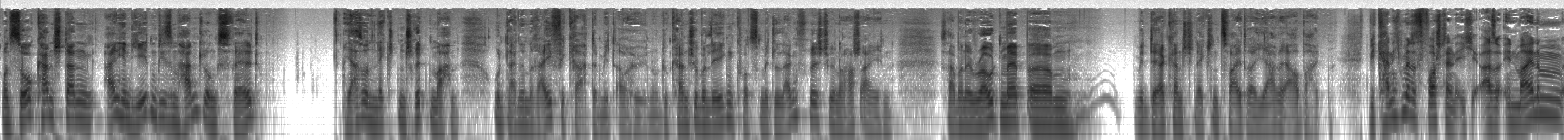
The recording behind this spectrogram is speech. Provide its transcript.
Und so kannst du dann eigentlich in jedem diesem Handlungsfeld ja, so einen nächsten Schritt machen und deinen Reifegrad damit erhöhen. Und du kannst überlegen, kurz-, mittel-, langfristig, und dann hast du eigentlich sagen wir, eine Roadmap, ähm, mit der kannst du die nächsten zwei, drei Jahre arbeiten. Wie kann ich mir das vorstellen? Ich, also in meinem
